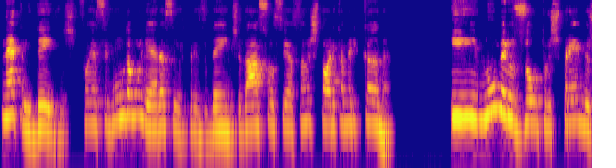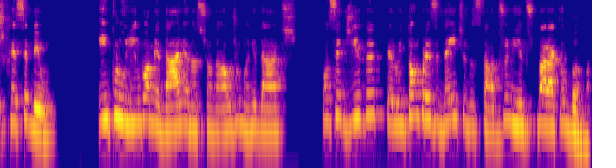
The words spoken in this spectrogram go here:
Natalie Davis foi a segunda mulher a ser presidente da Associação Histórica Americana e inúmeros outros prêmios recebeu, incluindo a Medalha Nacional de Humanidades, concedida pelo então presidente dos Estados Unidos, Barack Obama.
